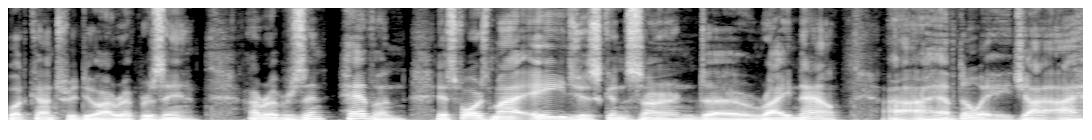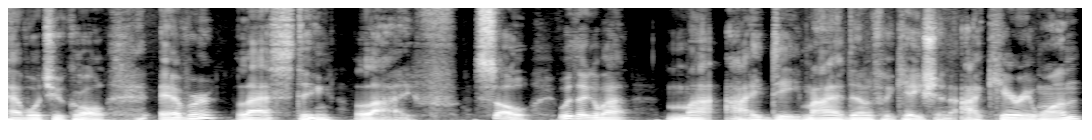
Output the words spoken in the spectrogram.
What country do I represent? I represent heaven. As far as my age is concerned, uh, right now, I have no age. I have what you call everlasting life. So we think about my ID, my identification. I carry one.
